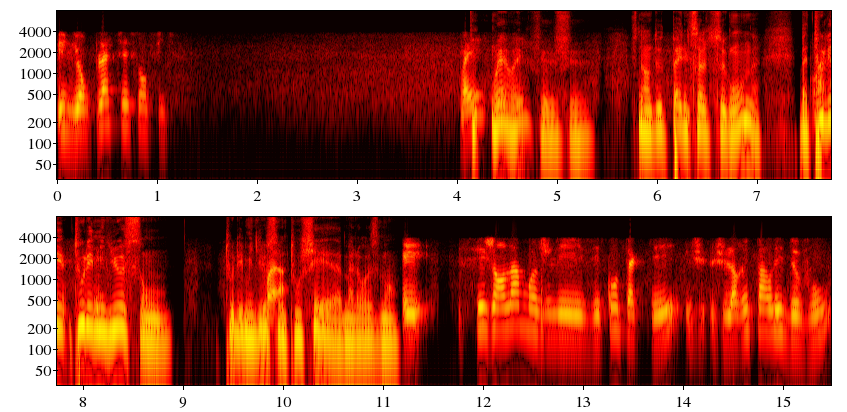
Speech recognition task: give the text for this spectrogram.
Ils lui ont placé son fils. Vous voyez Oui, oui, je, je, je n'en doute pas une seule seconde. Bah, tous, Voilà. les, tous les milieux sont, tous les milieux Voilà. sont touchés, euh, malheureusement. Et ces gens-là, moi, je les ai contactés, je, je leur ai parlé de vous.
